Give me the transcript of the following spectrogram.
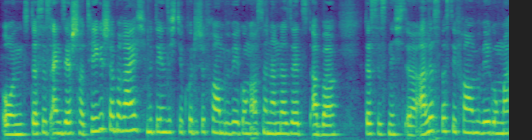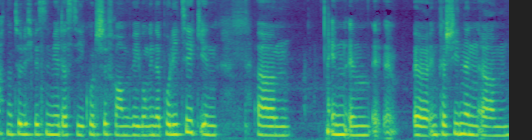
Und das ist ein sehr strategischer Bereich, mit dem sich die kurdische Frauenbewegung auseinandersetzt, aber das ist nicht äh, alles, was die Frauenbewegung macht. Natürlich wissen wir, dass die kurdische Frauenbewegung in der Politik, in ähm, in, in, äh, in verschiedenen, ähm,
